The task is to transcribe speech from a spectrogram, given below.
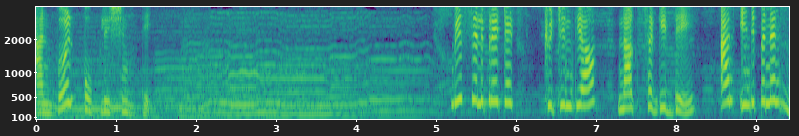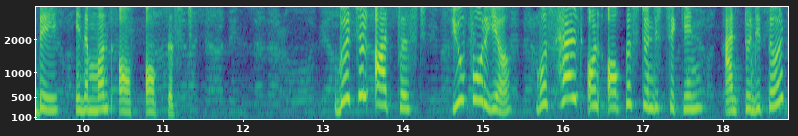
and World Population Day. Celebrated Quit India, Nagasaki Day, and Independence Day in the month of August. Virtual Art Fest Euphoria was held on August 22nd and 23rd,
